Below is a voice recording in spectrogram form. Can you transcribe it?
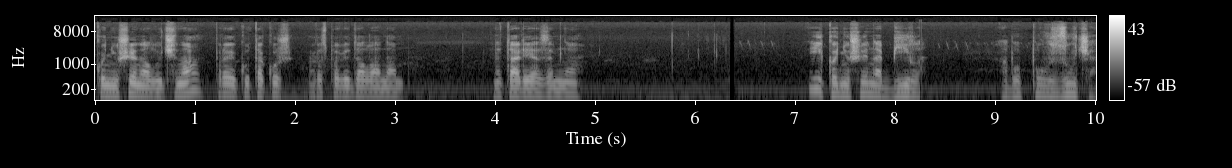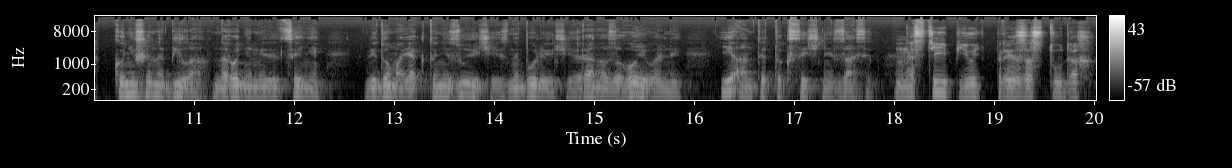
конюшина лучна, про яку також розповідала нам Наталія Земна. І конюшина біла або повзуча. Конюшина біла в народній медицині відома як тонізуючий, знеболюючий, ранозагоювальний і антитоксичний засіб. Настій п'ють при застудах,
